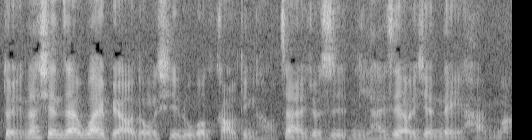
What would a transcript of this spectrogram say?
对，那现在外表的东西如果搞定好，再来就是你还是要一些内涵嘛。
